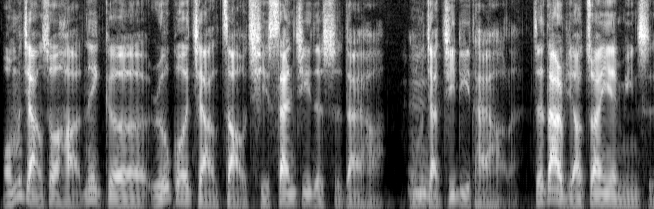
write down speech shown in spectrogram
我们讲说哈，那个如果讲早期三 G 的时代哈，我们讲基地台好了，嗯、这当然比较专业名词，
